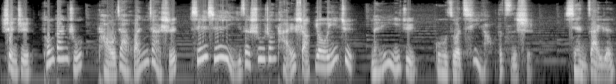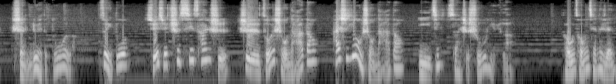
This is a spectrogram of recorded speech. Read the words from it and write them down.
甚至同班主讨价还价时，斜斜倚在梳妆台上，有一句没一句，故作气恼的姿势。现在人省略的多了，最多学学吃西餐时是左手拿刀。还是右手拿刀，已经算是淑女了。同从前的人，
